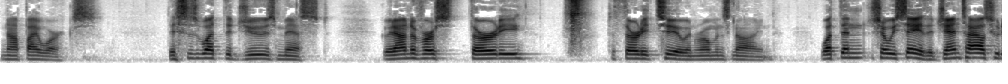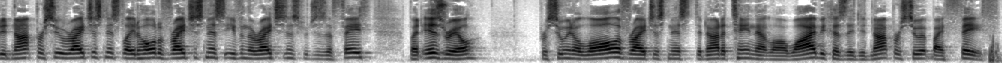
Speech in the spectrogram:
not by works. This is what the Jews missed. Go down to verse 30 to 32 in Romans 9. What then shall we say? The Gentiles who did not pursue righteousness laid hold of righteousness, even the righteousness which is of faith. But Israel, pursuing a law of righteousness, did not attain that law. Why? Because they did not pursue it by faith,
